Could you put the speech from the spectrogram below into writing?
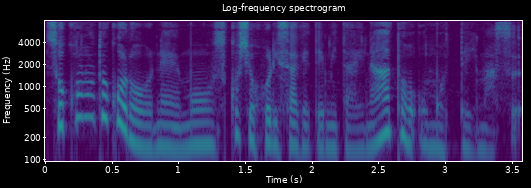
そこのところをねもう少し掘り下げてみたいなと思っています。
